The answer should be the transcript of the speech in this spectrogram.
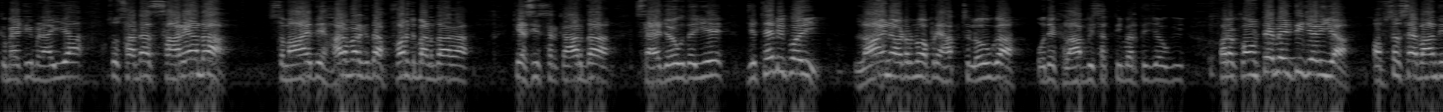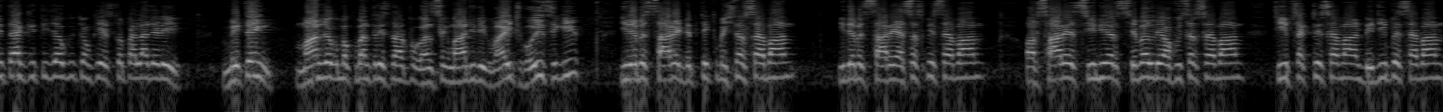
ਕਮੇਟੀ ਬਣਾਈ ਆ। ਸੋ ਸਾਡਾ ਸਾਰਿਆਂ ਦਾ, ਸਮਾਜ ਦੇ ਹਰ ਵਰਗ ਦਾ ਫਰਜ਼ ਬਣਦਾ ਬਣਦਾਗਾ ਕਿ ਅਸੀਂ ਸਰਕਾਰ ਦਾ ਸਹਿਯੋਗ ਦਈਏ, ਜਿੱਥੇ ਵੀ ਕੋਈ ਲਾ ਐਂਡ ਆਰਡਰ ਨੂੰ ਆਪਣੇ ਹੱਥ 'ਚ ਲਊਗਾ, ਉਹਦੇ ਖਿਲਾਫ ਵੀ ਸਖਤੀ ਵਰਤੀ ਜਾਊਗੀ। ਔਰ ਅਕਾਊਂਟੇਬਿਲਟੀ ਜਿਹੜੀ ਆ, ਅਫਸਰ ਸਾਹਿਬਾਨ ਦੀ ਤੈਅ ਕੀਤੀ ਜਾਊਗੀ, ਕਿਉਂਕਿ ਇਸ ਤੋਂ ਪਹਿਲਾਂ ਜਿਹੜੀ ਮੀਟਿੰਗ ਮਾਨਯੋਗ ਮੁੱਖ ਮੰਤਰੀ ਸਰਦਾਰ ਭਗਵੰਤ ਸਿੰਘ ਮਾਨ ਜੀ ਦੀ ਅਗਵਾਈ 'ਚ ਹੋਈ ਸੀਗੀ, ਜਿਹਦੇ ਵਿੱਚ ਸਾਰੇ ਡਿਪਟੀ ਕਮਿਸ਼ਨਰ ਸਾਹਿਬਾਨ, ਜਿਹਦੇ ਵਿੱਚ ਸਾਰੇ ਐਸਐਸਪੀ ਸਾਹਿਬਾਨ ਔਰ ਸਾਰੇ ਸੀਨੀਅਰ ਸਿਵਲ ਦੇ ਆਫੀਸਰ ਸਾਹਿਬਾਨ, ਚੀਫ ਸੈਕਟਰੀ ਸਾਹਿਬਾਨ, ਡੀਜੀਪੀ ਸਾਹਿਬਾਨ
